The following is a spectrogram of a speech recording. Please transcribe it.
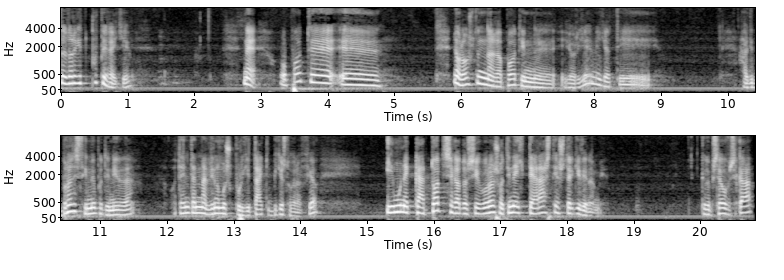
Τώρα γιατί πού πήγα εκεί; Ναι, οπότε. Ε, ναι, ο λόγος που την αγαπώ την ε, Γεωργία είναι γιατί από την πρώτη στιγμή που την είδα, όταν ήταν ένα δύναμος σπουργητάκι μπήκε στο γραφείο, ήμουν 100% σίγουρος ότι είναι, έχει τεράστια εσωτερική δύναμη. Και το πιστεύω φυσικά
